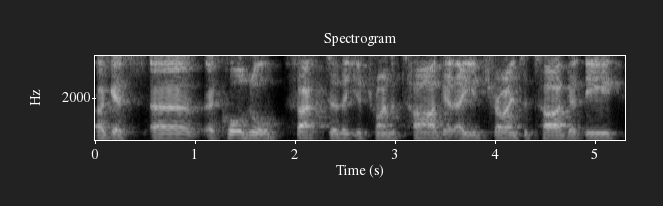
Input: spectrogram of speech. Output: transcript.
I guess uh, a causal factor that you're trying to target. Are you trying to target the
